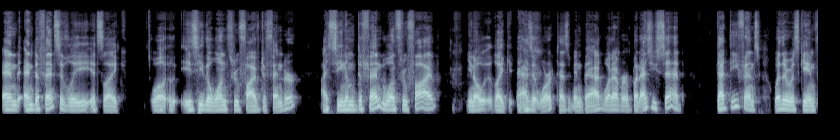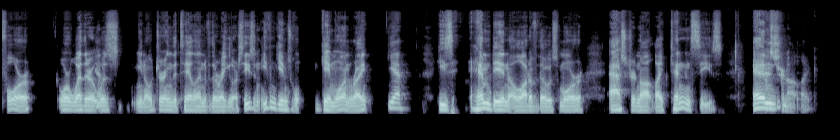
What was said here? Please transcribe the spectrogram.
and and defensively, it's like, well, is he the one through five defender? I seen him defend one through five. You know, like has it worked? Has it been bad? Whatever. But as you said, that defense, whether it was game four or whether it yeah. was, you know, during the tail end of the regular season, even games game one, right? Yeah. He's hemmed in a lot of those more astronaut like tendencies. And astronaut like.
